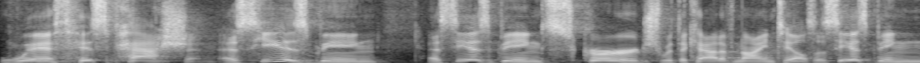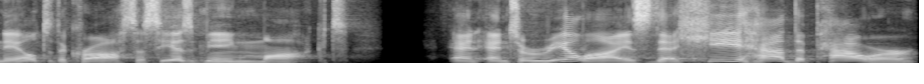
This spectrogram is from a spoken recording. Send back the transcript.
with his passion as he is being as he is being scourged with the cat of nine tails, as he is being nailed to the cross, as he is being mocked, and, and to realize that he had the power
